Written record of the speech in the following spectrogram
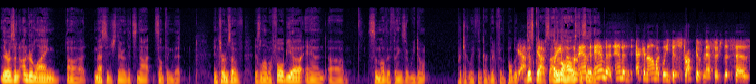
there's an underlying uh, message there that's not something that, in terms of Islamophobia and uh, some other things that we don't particularly think are good for the public Yeah, discourse. yeah. I don't know how else to and, say that. And, a, and an economically destructive message that says,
